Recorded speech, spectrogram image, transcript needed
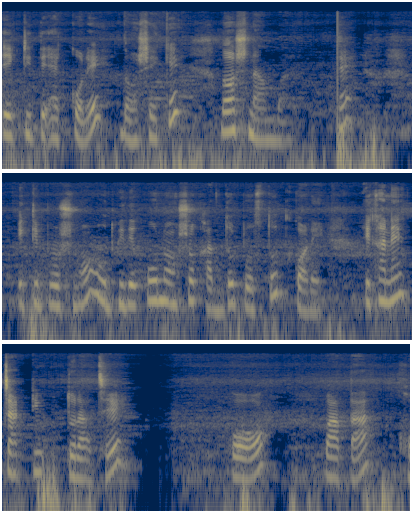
একটিতে এক করে দশ একে দশ নাম্বার। হ্যাঁ? একটি প্রশ্ন, উদ্ভিদে কোন অংশ খাদ্য প্রস্তুত করে? এখানে চারটি উত্তর আছে। ক, পাতা, খ,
